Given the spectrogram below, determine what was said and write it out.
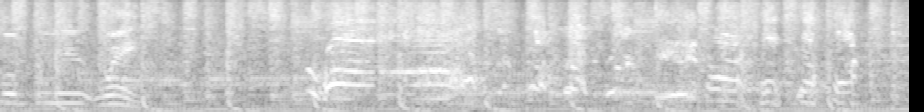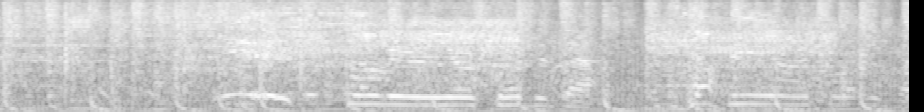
Blue. Wait. Tell me you recorded that. Tell me you recorded that.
